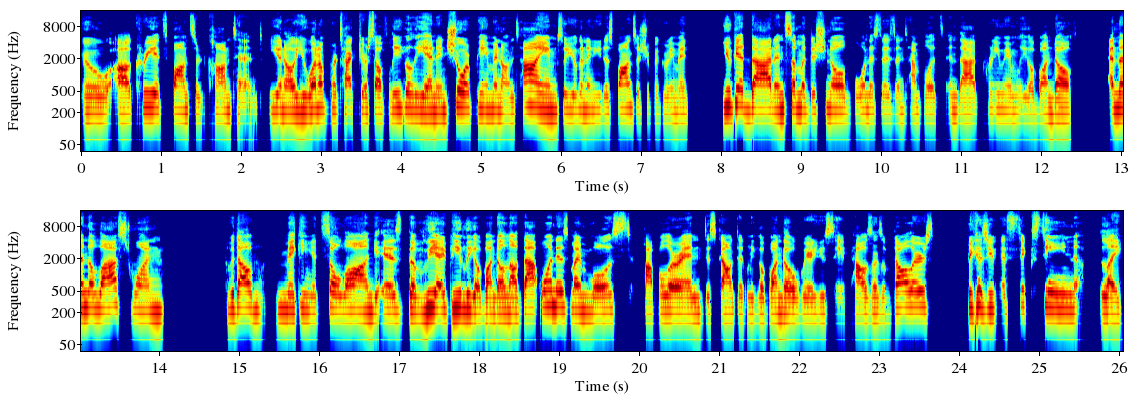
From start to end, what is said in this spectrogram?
to uh, create sponsored content. You know, you want to protect yourself legally and ensure payment on time. So you're going to need a sponsorship agreement. You get that and some additional bonuses and templates in that premium legal bundle. And then the last one without making it so long is the VIP legal bundle. Now that one is my most popular and discounted legal bundle where you save thousands of dollars because you get 16 like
